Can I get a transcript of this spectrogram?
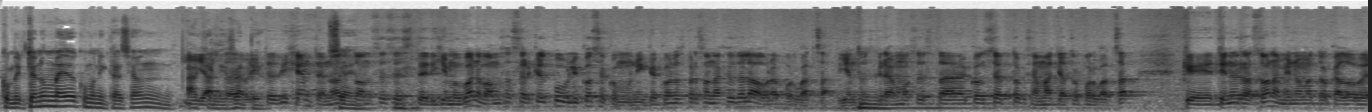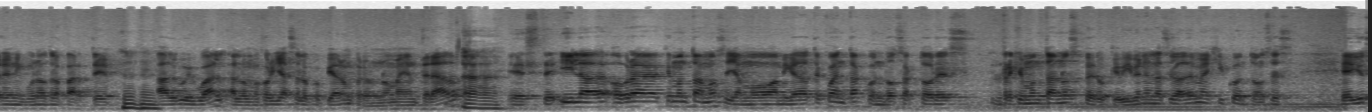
convirtió en un medio de comunicación y hasta ahorita es vigente, ¿no? Entonces este, dijimos, bueno, vamos a hacer que el público se comunique con los personajes de la obra por WhatsApp. Y entonces creamos este concepto que se llama teatro por WhatsApp, que tienes razón, a mí no me ha tocado ver en ninguna otra parte algo igual, a lo mejor ya se lo copiaron, pero no me he enterado. Este, y la obra que montamos se llamó Amiga Date Cuenta, con dos actores regiomontanos, pero que viven en la Ciudad de México, entonces ellos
